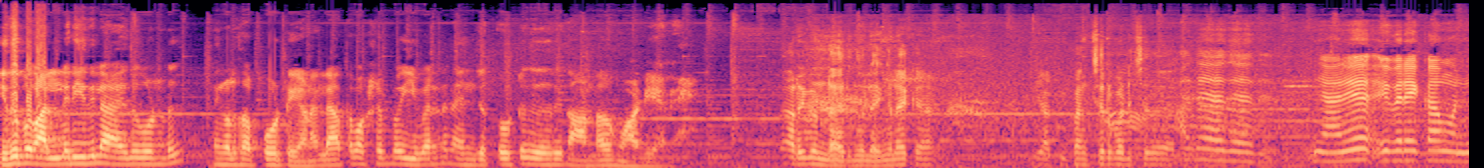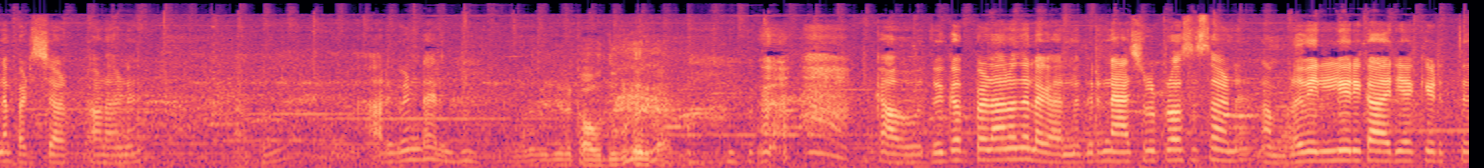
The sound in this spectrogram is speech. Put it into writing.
ഇതിപ്പോൾ നല്ല രീതിയിലായതുകൊണ്ട് നിങ്ങൾ സപ്പോർട്ട് ചെയ്യണം. അല്ലാത്ത പക്ഷേ ഇപ്പോൾ ഇവന്റെ നെഞ്ചത്തോട്ട് കയറി താണ്ടാവ് മാടിയാനെ അറിവുണ്ടായിരുന്നല്ലോ? എങ്ങനെയൊക്കെ ഈ അക്യുപങ്ചർ പഠിച്ചത്? അതെ അതെ അതെ. ഞാൻ ഇവരെയൊക്കെ മുന്നേ പഠിച്ച ആളാണ്. അപ്പം അറിവുണ്ടായിരുന്നു. വലിയൊരു കാര്യം. കൗതുകപ്പെടാനൊന്നുമല്ല കാരണം ഇതൊരു നാച്ചുറൽ പ്രോസസ്സാണ് നമ്മൾ വലിയൊരു കാര്യമാക്കി എടുത്ത്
